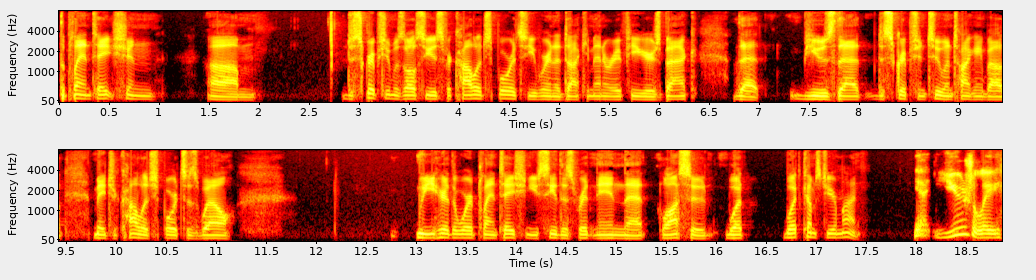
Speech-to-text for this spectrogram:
The plantation um, description was also used for college sports. You were in a documentary a few years back that used that description too, and talking about major college sports as well. When you hear the word plantation, you see this written in that lawsuit. What what comes to your mind? Yeah, usually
